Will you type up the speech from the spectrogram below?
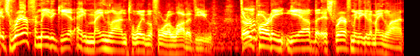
It's rare for me to get a mainline toy before a lot of you. Third Yeah. party, yeah, but it's rare for me to get a mainline.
